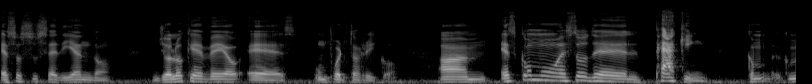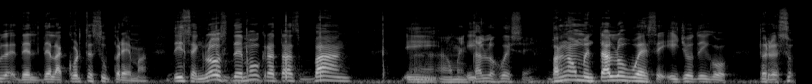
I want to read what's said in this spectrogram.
eso sucediendo. Yo lo que veo es un Puerto Rico. Um, es como eso del packing, de, la Corte Suprema. Dicen, los demócratas van y, A aumentar y los jueces. van a aumentar los jueces. Y yo digo, pero eso,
